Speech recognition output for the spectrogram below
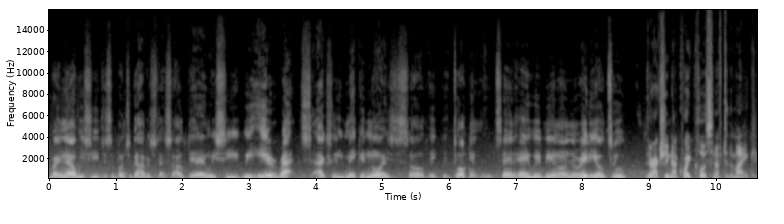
Right now, we see just a bunch of garbage that's out there, and we see we hear rats actually making noise. So they, they're talking and saying, "Hey, we're being on the radio too." They're actually not quite close enough to the mic.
